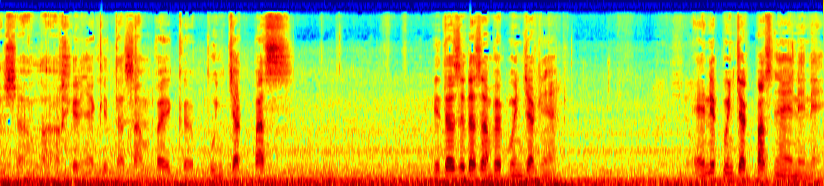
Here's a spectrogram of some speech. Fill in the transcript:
ya akhirnya kita sampai ke puncak pas. Kita sudah sampai puncaknya. Ini puncak pasnya ini nih.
